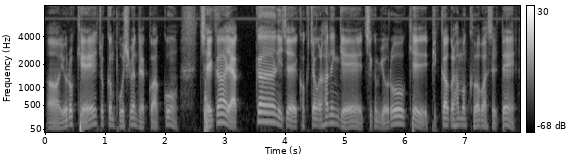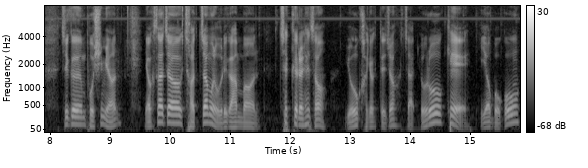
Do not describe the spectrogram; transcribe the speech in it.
어 요렇게 조금 보시면 될 것 같고 제가 약 약간 이제 걱정을 하는 게 지금 요렇게 빗각을 한번 그어봤을 때 지금 보시면 역사적 저점을 우리가 한번 체크를 해서 요 가격대죠. 자, 요렇게 이어보고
